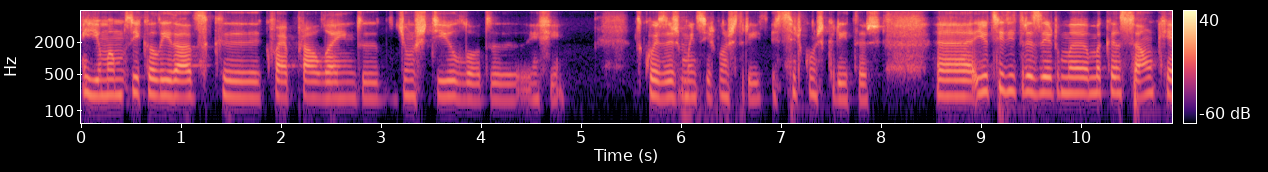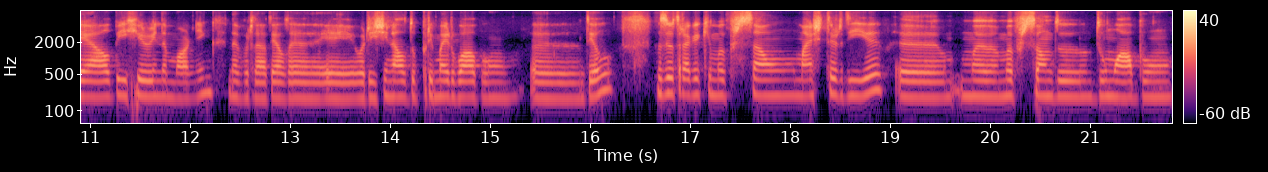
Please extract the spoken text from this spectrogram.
e uma musicalidade que, que vai para além de, de um estilo ou de enfim de coisas muito circunscritas. Uh, eu decidi trazer uma, uma, canção que é I'll Be Here in the Morning. Na verdade, ela é original do primeiro álbum uh, dele, mas eu trago aqui uma versão mais tardia, uh, uma, uma, versão de, de, um álbum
